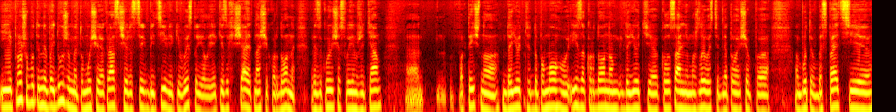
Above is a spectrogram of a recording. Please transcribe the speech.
І прошу бути небайдужими, тому що якраз через цих бійців, які вистояли, які захищають наші кордони, ризикуючи своїм життям, фактично дають допомогу і за кордоном, і дають е, колосальні можливості для того, щоб е, бути в безпеці,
